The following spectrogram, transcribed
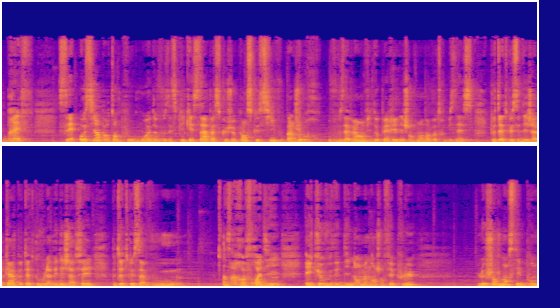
Bref, c'est aussi important pour moi de vous expliquer ça parce que je pense que si un jour vous avez envie d'opérer des changements dans votre business, peut-être que c'est déjà le cas, peut-être que vous l'avez déjà fait, peut-être que ça vous ça refroidit et que vous êtes dit non, maintenant j'en fais plus. Le changement c'est bon.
